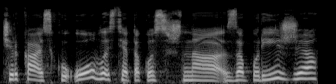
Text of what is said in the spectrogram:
Черкаську області, а також на Запоріжжя.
